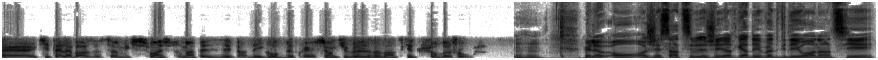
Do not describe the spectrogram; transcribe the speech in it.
euh, qui est à la base de ça, mais qui sont instrumentalisées par des groupes de pression qui veulent revendiquer toutes sortes de choses. Mhm. Mais là, j'ai senti, j'ai regardé votre vidéo en entier.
